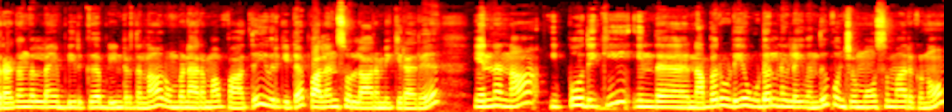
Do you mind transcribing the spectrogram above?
கிரகங்கள்லாம் எப்படி இருக்குது அப்படின்றதெல்லாம் ரொம்ப நேரமாக பார்த்து இவர்கிட்ட பலன் சொல்ல ஆரம்பிக்கிறாரு. என்னன்னா இப்போதைக்கு இந்த நபருடைய உடல்நிலை வந்து கொஞ்சம் மோசமாக இருக்கணும்.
